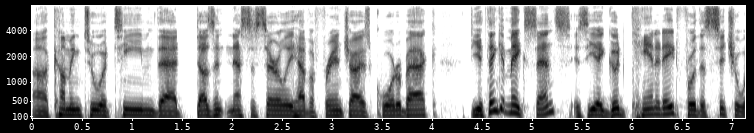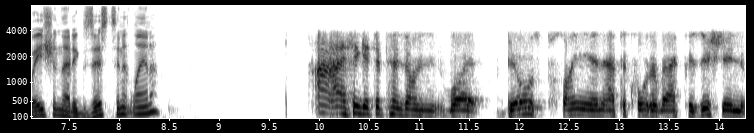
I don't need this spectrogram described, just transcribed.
uh, coming to a team that doesn't necessarily have a franchise quarterback, do you think it makes sense? Is he a good candidate for the situation that exists in Atlanta? I think it depends on what Bill's plan at the quarterback position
